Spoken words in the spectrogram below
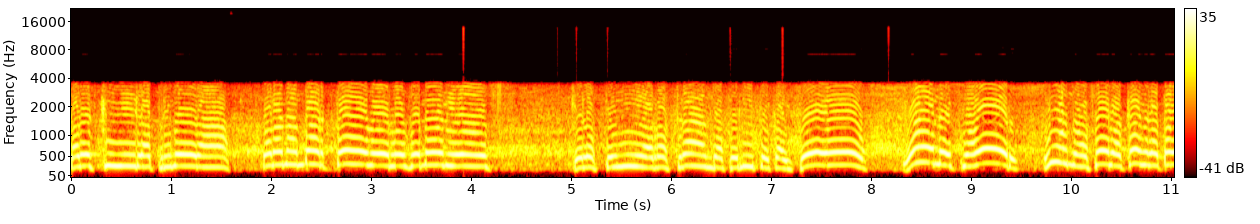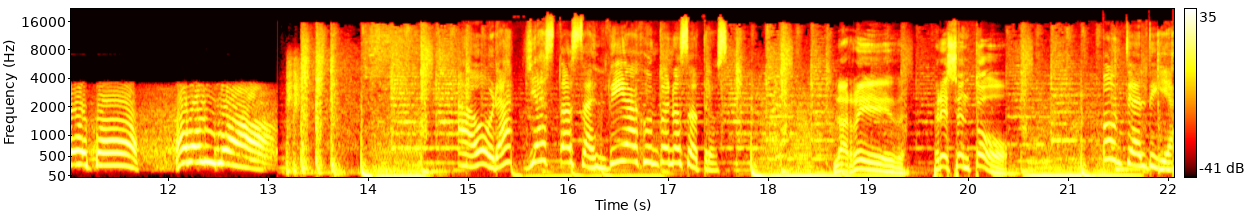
para escribir la primera, para mandar todos los demonios que los tenía arrastrando a Felipe Caicedo. Gana Ecuador 1 a 0 acá en la Atahualpa a Bolivia. Ahora ya estás al día junto a nosotros. La red presentó Ponte al día.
